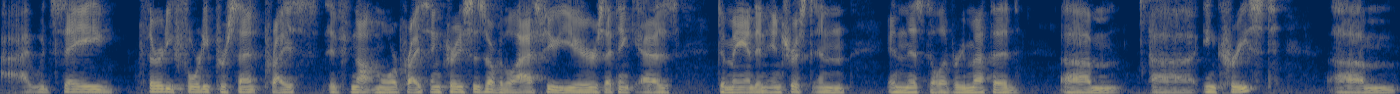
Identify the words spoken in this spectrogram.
I would say 30, 40% price, if not more price increases over the last few years. I think as demand and interest in in this delivery method um, uh, increased. Um,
